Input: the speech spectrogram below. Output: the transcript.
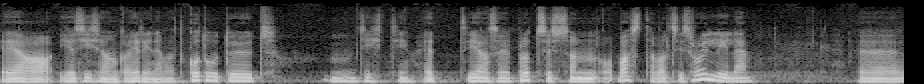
ja, ja siis on ka erinevad kodutööd mm, tihti, et ja see protsess on vastavalt siis rollile äh,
